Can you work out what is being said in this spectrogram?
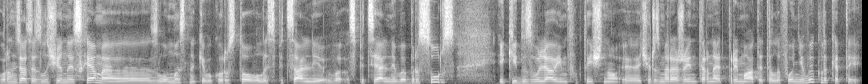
організації злочинної схеми е, зловмисники використовували спеціальний, спеціальний веб-ресурс, який дозволяв їм фактично е, через мережу інтернет приймати телефонні виклики,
